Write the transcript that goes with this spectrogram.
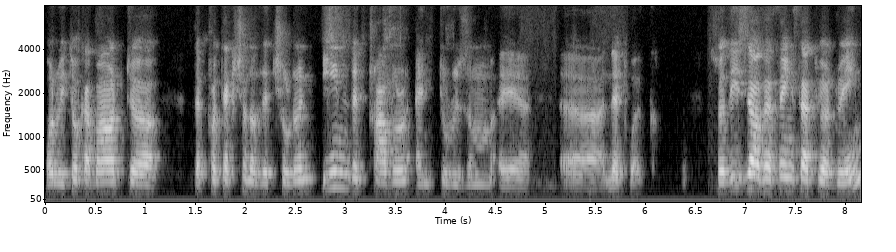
when we talk about the protection of the children in the travel and tourism network. So these are the things that we are doing.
